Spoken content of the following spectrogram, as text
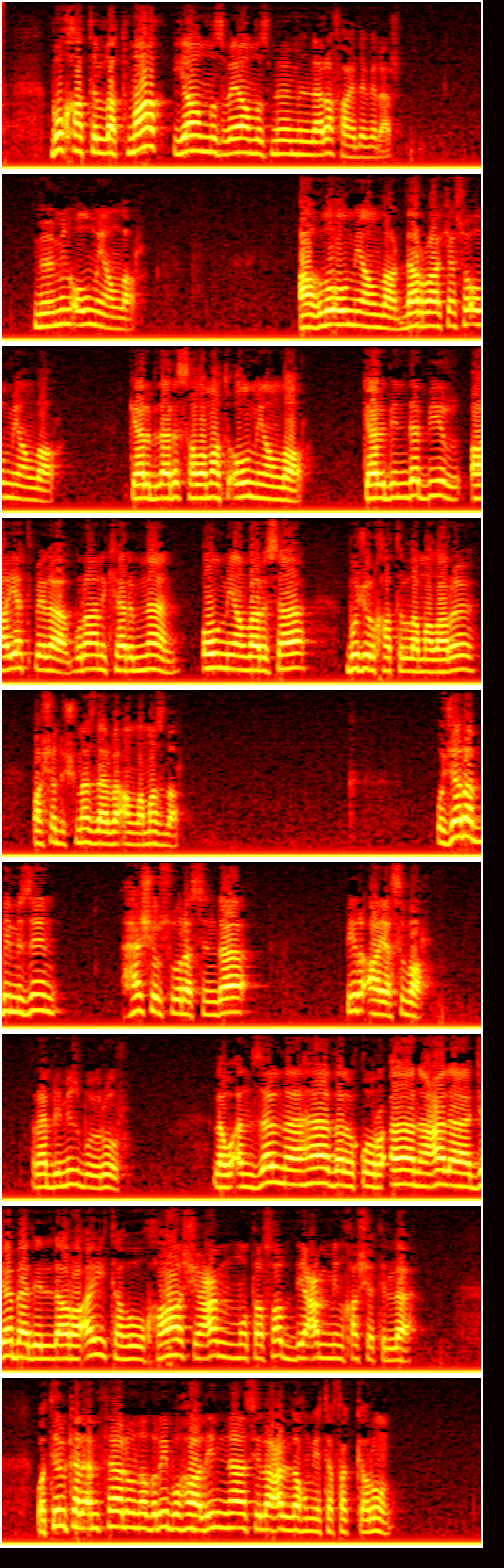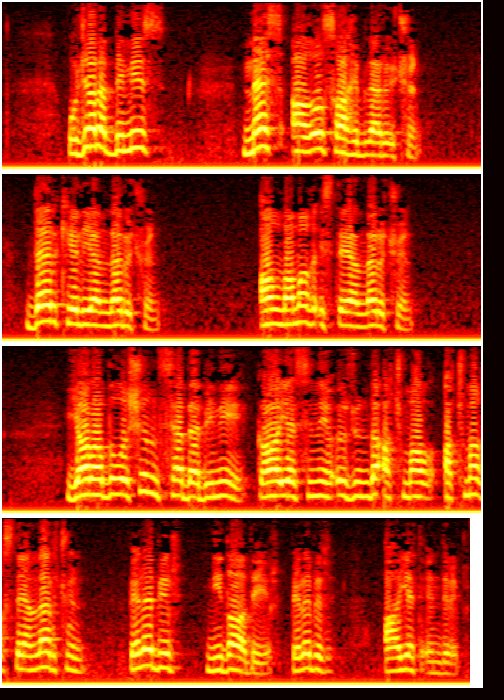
Bu xatırlatmaq yalnız və yalnız möminlərə fayda verər. Mömin olmayanlar, ağlı olmayanlar, dərrakəsi olmayanlar, qəlbləri salamat olmayanlar, qəlbində bir ayət belə Quran-ı kərimdən olmayanlar isə bu cür xatırlamaları başa düşməzlər və anlamazlar. Uca Rabbimizin Həşr surəsində bir ayəsi var. Rəbbimiz buyurur, لو أنزلنا هذا القرآن على جبل لرأيته خاشعا متصدعا من خشية الله وتلك الأمثال نضربها للناس لعلهم يتفكرون Uca Rəbbimiz məhz ağıl sahibləri üçün, dərk eləyənlər üçün, anlamaq istəyənlər üçün, yaradılışın səbəbini, qayəsini özündə açmaq, açmaq istəyənlər üçün belə bir nida deyir, belə bir ayət endirib.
